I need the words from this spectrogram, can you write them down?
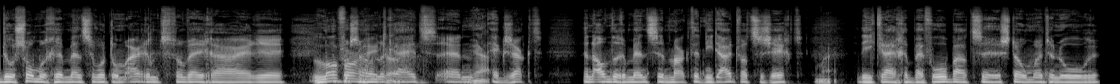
door sommige mensen wordt omarmd... vanwege haar persoonlijkheid en Ja. exact. En andere mensen maakt het niet uit wat ze zegt. Die krijgen bij voorbaat stoom uit hun oren...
